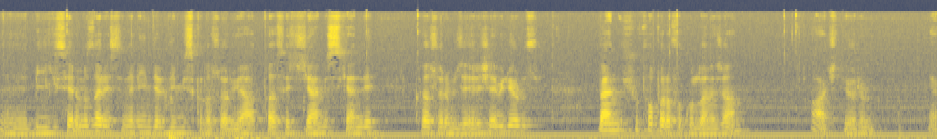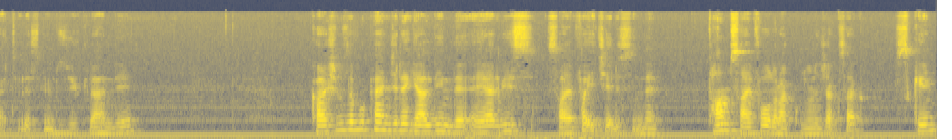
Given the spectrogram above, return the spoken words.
e, bilgisayarımızda resimleri indirdiğimiz klasör ya da seçeceğimiz kendi klasörümüze erişebiliyoruz. Ben şu fotoğrafı kullanacağım. Aç diyorum. Evet resmimiz yüklendi. Karşımıza bu pencere geldiğinde eğer biz sayfa içerisinde tam sayfa olarak kullanacaksak screen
